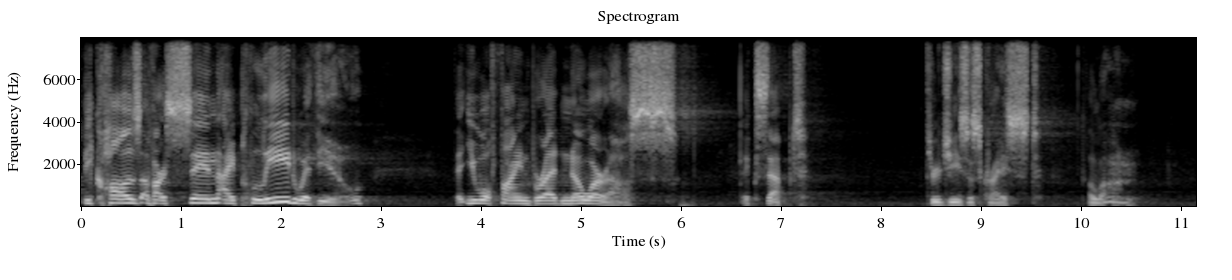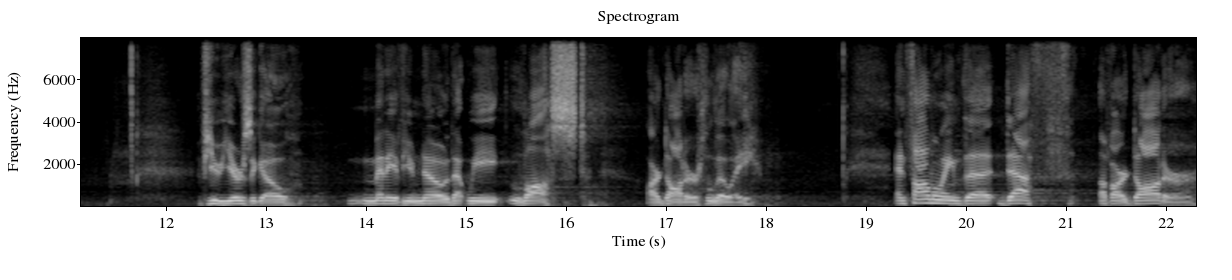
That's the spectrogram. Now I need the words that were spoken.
because of our sin. I plead with you that you will find bread nowhere else except through Jesus Christ alone. A few years ago, many of you know that we lost our daughter, Lily. And following the death of our daughter,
